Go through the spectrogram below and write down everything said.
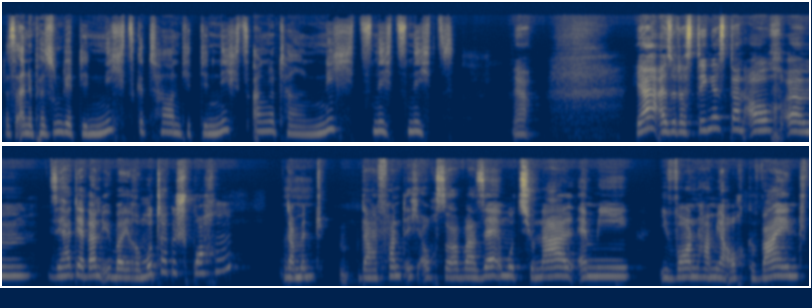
Das ist eine Person, die hat dir nichts getan, die hat dir nichts angetan. Nichts, nichts, nichts. Ja. Ja, also das Ding ist dann auch, ähm, sie hat ja dann über ihre Mutter gesprochen. Mhm. Damit, da fand ich auch so, war sehr emotional. Emmy, Yvonne haben ja auch geweint,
